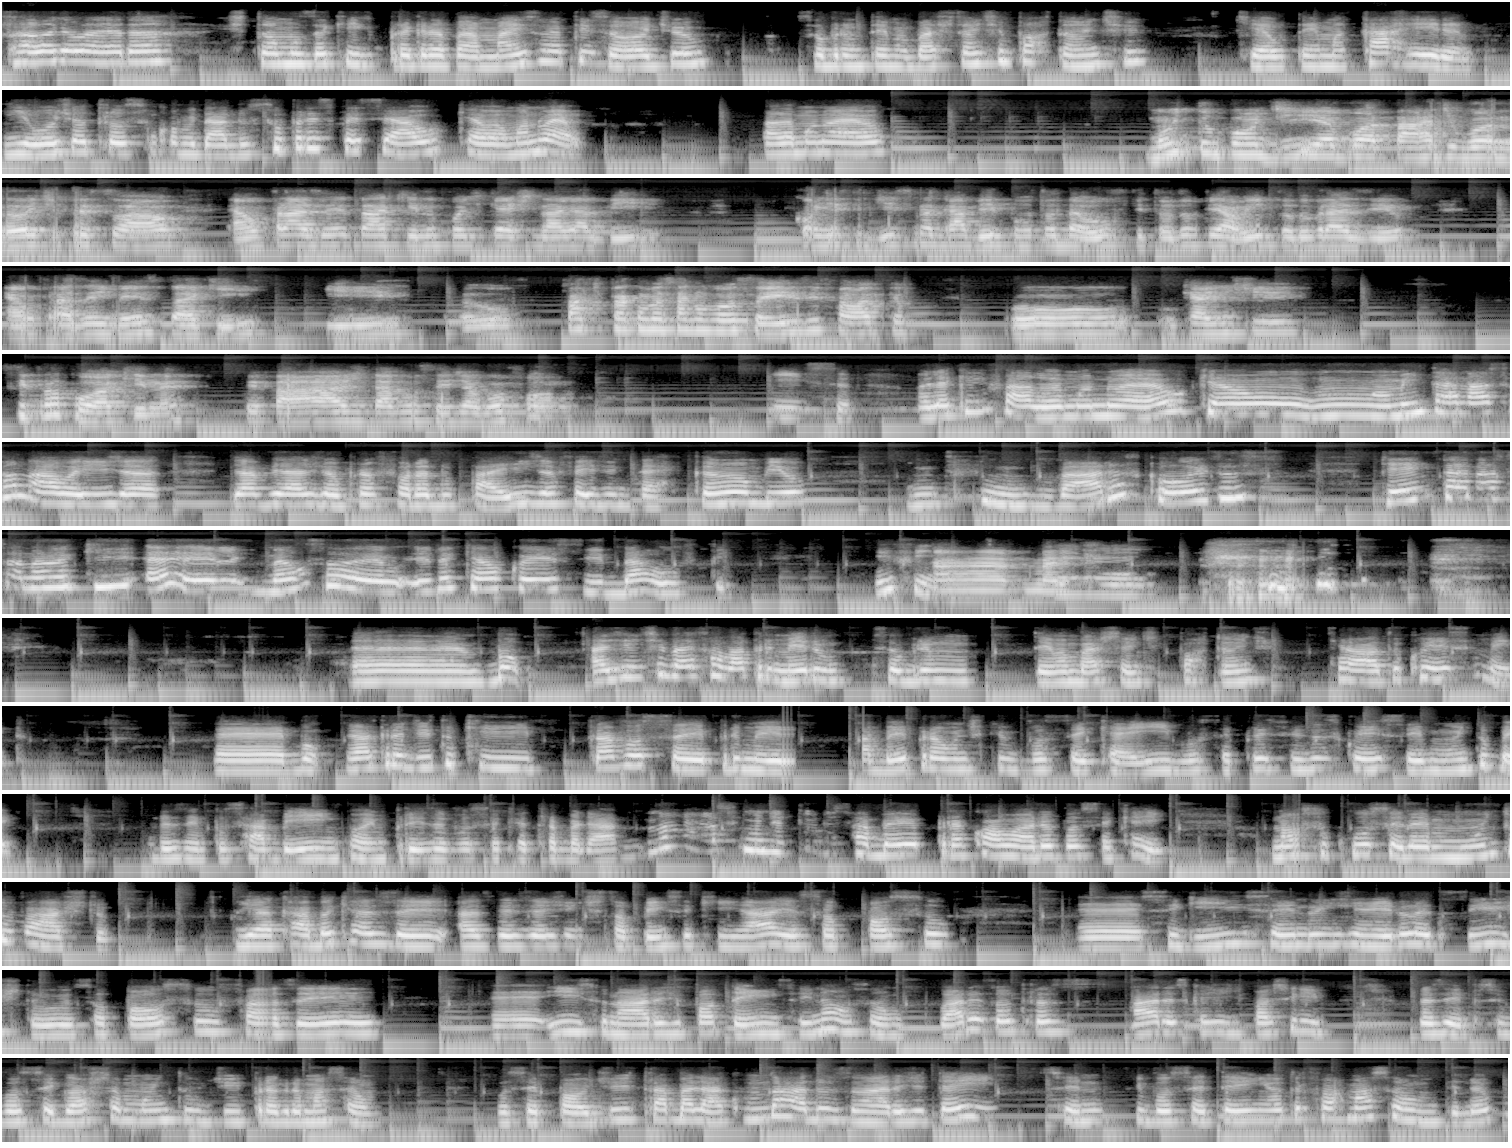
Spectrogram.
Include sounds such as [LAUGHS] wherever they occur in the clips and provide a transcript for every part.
Fala galera, estamos aqui para gravar mais um episódio sobre um tema bastante importante, que é o tema carreira. E hoje eu trouxe um convidado super especial, que é o Emanuel. Fala, Emanuel. Muito bom dia, boa tarde, boa noite, pessoal. É um prazer estar aqui no podcast da Gabi, conhecidíssima Gabi por toda a UF, todo o Piauí, todo o Brasil. É um prazer imenso estar aqui e eu aqui para conversar com vocês e falar que o, o que a gente se propor aqui, né? Tentar ajudar vocês de alguma forma. Isso. Olha quem fala, o Emanuel, que é um, um, homem internacional aí, já, já viajou para fora do país, já fez intercâmbio, enfim, várias coisas. Quem é internacional aqui é ele, não sou eu. Ele é que é o conhecido da UFP. Enfim. Ah, mas... É... [LAUGHS] é, bom, a gente vai falar primeiro sobre um tema bastante importante, que é o autoconhecimento. É, bom, eu acredito que para você, primeiro, saber para onde que você quer ir, você precisa se conhecer muito bem. Por exemplo, saber em qual empresa você quer trabalhar. Não, acima de tudo, saber para qual área você quer ir. Nosso curso ele é muito vasto. E acaba que às vezes, às vezes a gente só pensa que ah, eu só posso é, seguir sendo engenheiro eletricista, eu só posso fazer é, isso na área de potência. E não, são várias outras áreas que a gente pode seguir. Por exemplo, se você gosta muito de programação, você pode trabalhar com dados na área de TI, sendo que você tem outra formação, entendeu?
